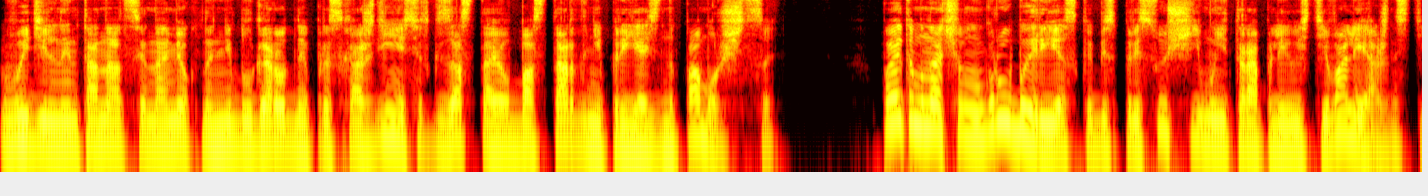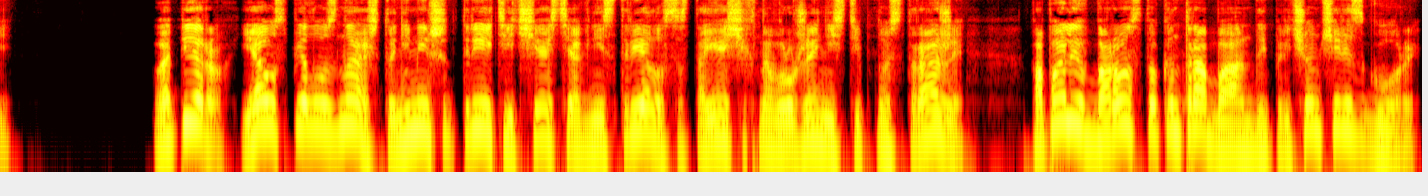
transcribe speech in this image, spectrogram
Выделенная интонация намек на неблагородное происхождение все-таки заставил бастарда неприязненно поморщиться. Поэтому начал он грубо и резко, без присущей ему неторопливости и вальяжности. Во-первых, я успел узнать, что не меньше третьей части огнестрелов, состоящих на вооружении степной стражи, попали в баронство контрабандой, причем через горы.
